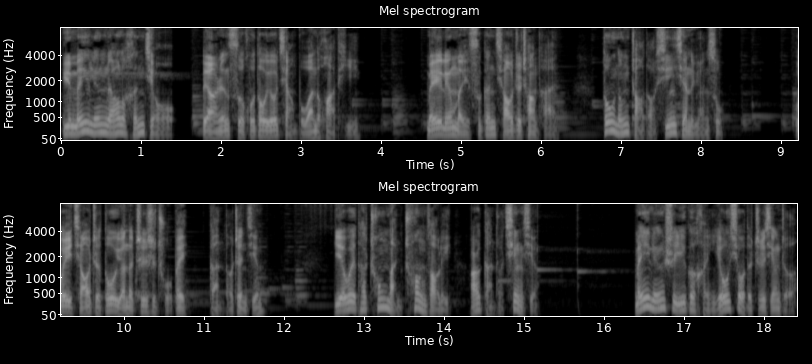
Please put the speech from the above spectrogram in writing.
与梅玲聊了很久，两人似乎都有讲不完的话题。梅玲每次跟乔治畅谈，都能找到新鲜的元素。为乔治多元的知识储备感到震惊，也为他充满创造力而感到庆幸。梅林是一个很优秀的执行者，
